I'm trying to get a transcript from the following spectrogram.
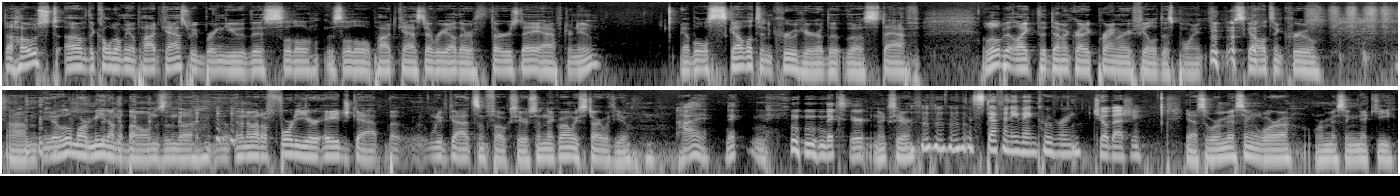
the host of the Cold Oatmeal Podcast. We bring you this little this little podcast every other Thursday afternoon. We have a little skeleton crew here, the, the staff, a little bit like the Democratic primary field at this point. skeleton crew, um, you know, a little more meat on the bones than the, and about a 40 year age gap, but we've got some folks here. So, Nick, why don't we start with you? Hi, Nick. Nick's here. Nick's here. Stephanie Vancouvering. Joe Pesci. Yeah, so we're missing Laura, we're missing Nikki,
